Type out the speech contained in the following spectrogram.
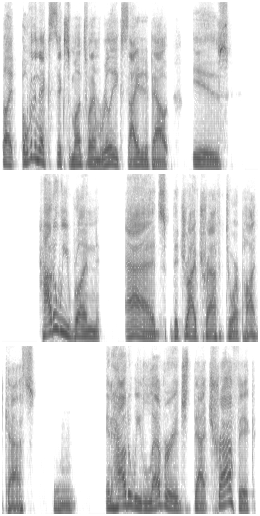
But over the next six months, what I'm really excited about is how do we run ads that drive traffic to our podcasts? Mm-hmm. And how do we leverage that traffic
